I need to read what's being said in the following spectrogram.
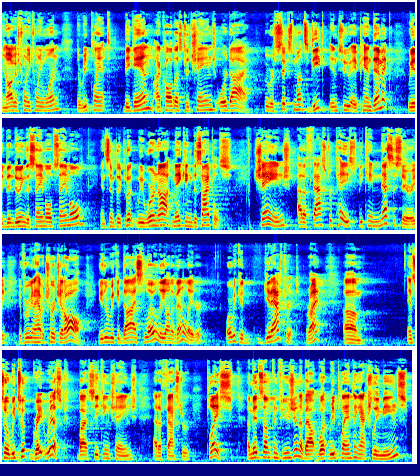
In August 2021, the replant began. I called us to change or die. We were six months deep into a pandemic. We had been doing the same old, same old, and simply put, we were not making disciples. Change at a faster pace became necessary if we were going to have a church at all. Either we could die slowly on a ventilator or we could get after it, right? Um, and so we took great risk by seeking change at a faster place. Amid some confusion about what replanting actually means,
